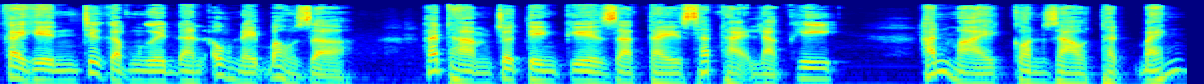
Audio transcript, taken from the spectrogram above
Khải Hiền chưa gặp người đàn ông này bao giờ hất hàm cho tên kia ra tay sát hại Lạc Hy. Hắn mài con dao thật bén.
